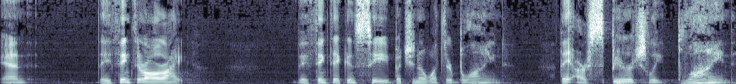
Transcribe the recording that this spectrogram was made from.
And they think they're all right. They think they can see, but you know what? They're blind. They are spiritually blind.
